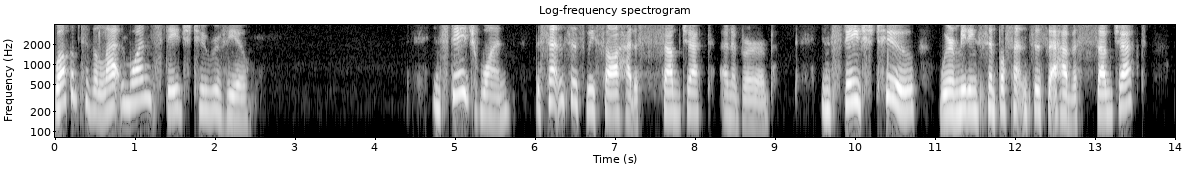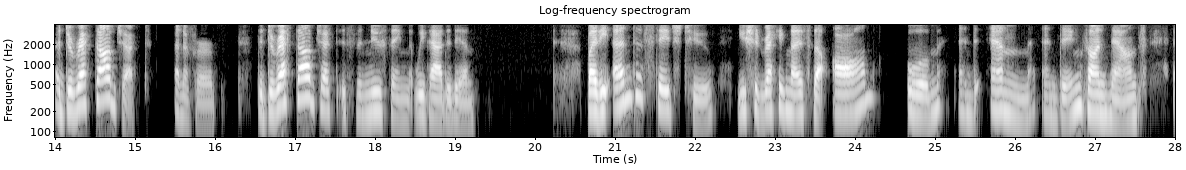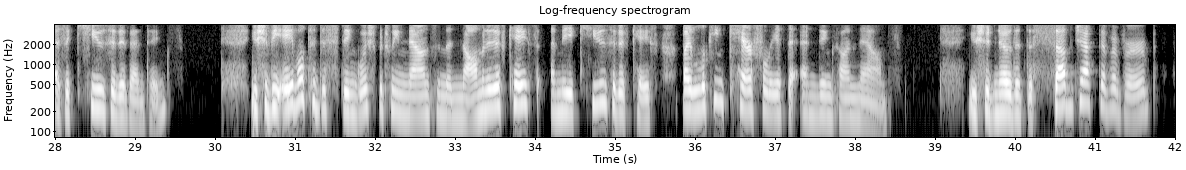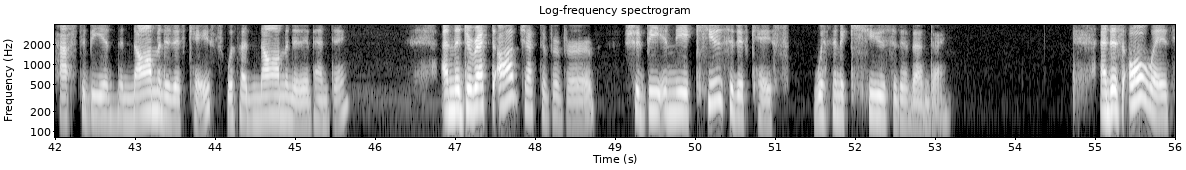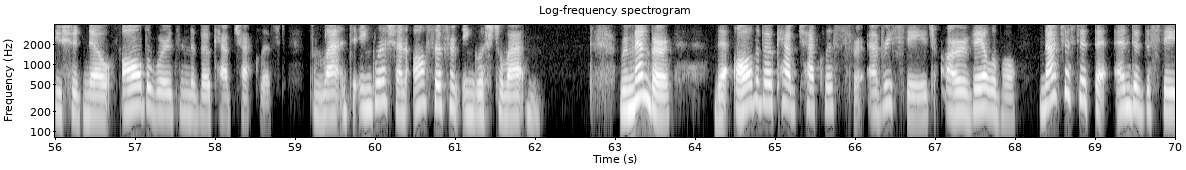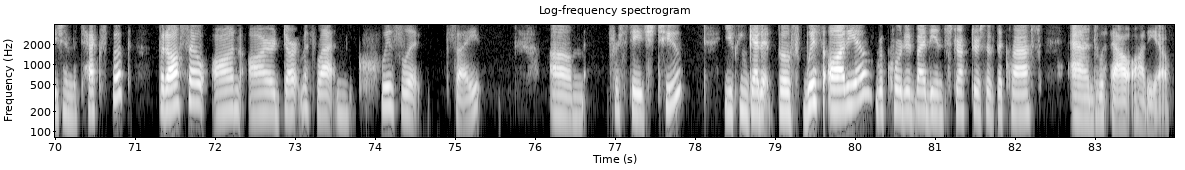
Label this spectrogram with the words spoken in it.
Welcome to the Latin 1 Stage 2 review. In Stage 1, the sentences we saw had a subject and a verb. In Stage 2, we're meeting simple sentences that have a subject, a direct object, and a verb. The direct object is the new thing that we've added in. By the end of Stage 2, you should recognize the om, um, and m endings on nouns as accusative endings you should be able to distinguish between nouns in the nominative case and the accusative case by looking carefully at the endings on nouns. You should know that the subject of a verb has to be in the nominative case with a nominative ending, and the direct object of a verb should be in the accusative case with an accusative ending. And as always, you should know all the words in the vocab checklist from Latin to English and also from English to Latin. Remember that all the vocab checklists for every stage are available not just at the end of the stage in the textbook, but also on our Dartmouth Latin Quizlet site um, for stage two. You can get it both with audio recorded by the instructors of the class and without audio.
